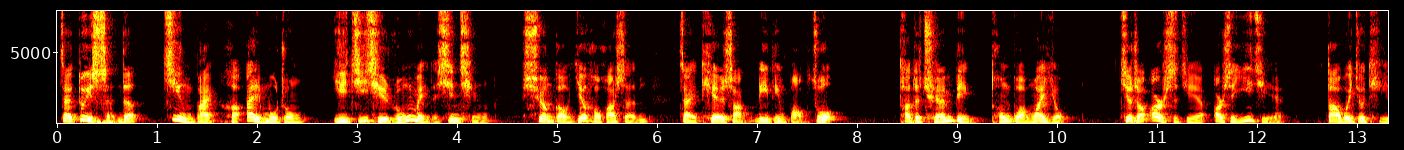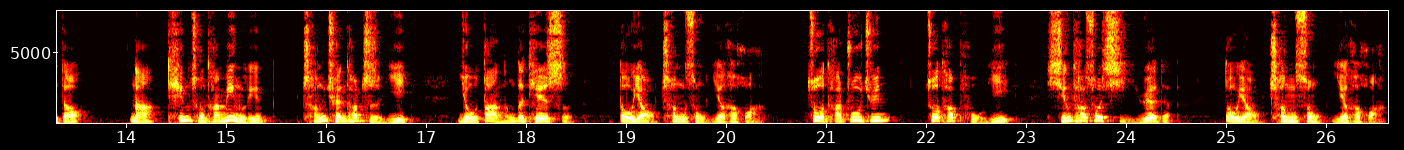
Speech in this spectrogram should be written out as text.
在对神的敬拜和爱慕中。以极其荣美的心情宣告耶和华神在天上立定宝座，他的权柄统管万有。接着二十节、二十一节，大卫就提到那听从他命令、成全他旨意、有大能的天使，都要称颂耶和华；做他诸君、做他仆役、行他所喜悦的，都要称颂耶和华。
